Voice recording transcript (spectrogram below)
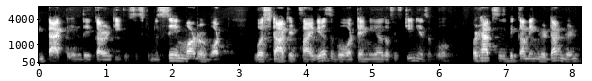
impact in the current ecosystem. The same model what was started five years ago or 10 years or 15 years ago perhaps is becoming redundant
